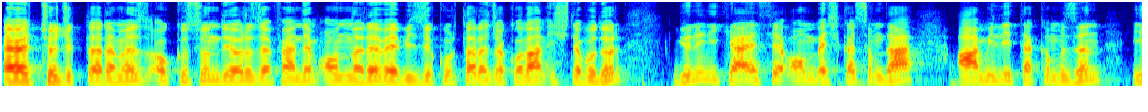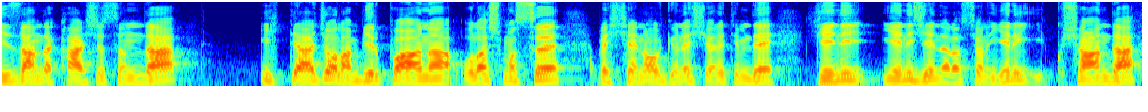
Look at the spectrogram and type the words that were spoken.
Evet çocuklarımız okusun diyoruz efendim. Onları ve bizi kurtaracak olan işte budur. Günün hikayesi 15 Kasım'da A milli takımımızın İzlanda karşısında ihtiyacı olan bir puana ulaşması ve Şenol Güneş yönetimde yeni yeni jenerasyonun, yeni kuşağın da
